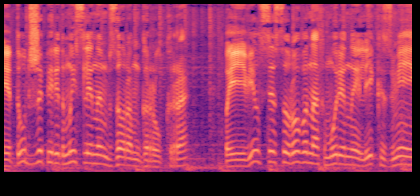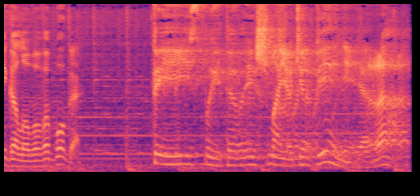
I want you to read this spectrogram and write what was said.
и тут же перед мысленным взором Грукра – появился сурово нахмуренный лик змееголового бога. «Ты испытываешь мое терпение, раб!»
